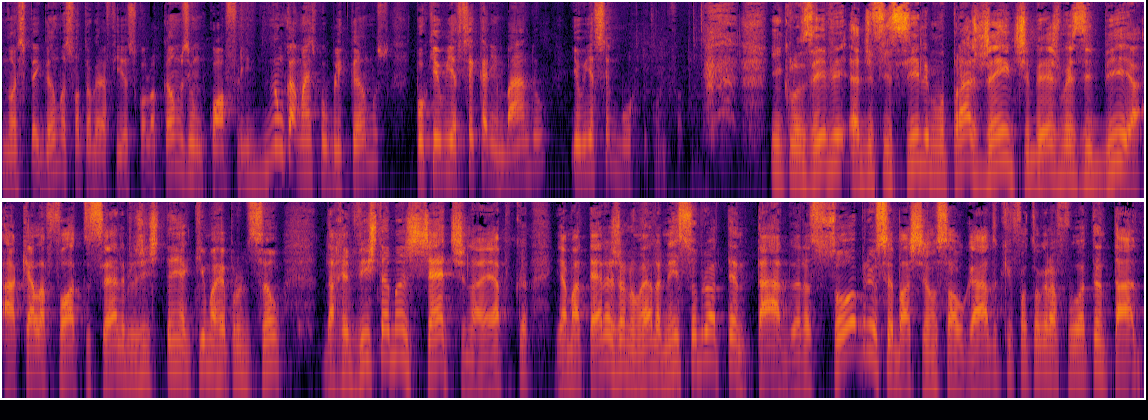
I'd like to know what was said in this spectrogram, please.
Nós pegamos as fotografias, colocamos em um cofre e nunca mais publicamos, porque eu ia ser carimbado e eu ia ser morto. Inclusive, é dificílimo para a gente mesmo exibir aquela foto célebre. A gente tem aqui uma reprodução da revista Manchete na época, e a matéria já não era nem sobre o atentado, era sobre o Sebastião Salgado que fotografou o atentado.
